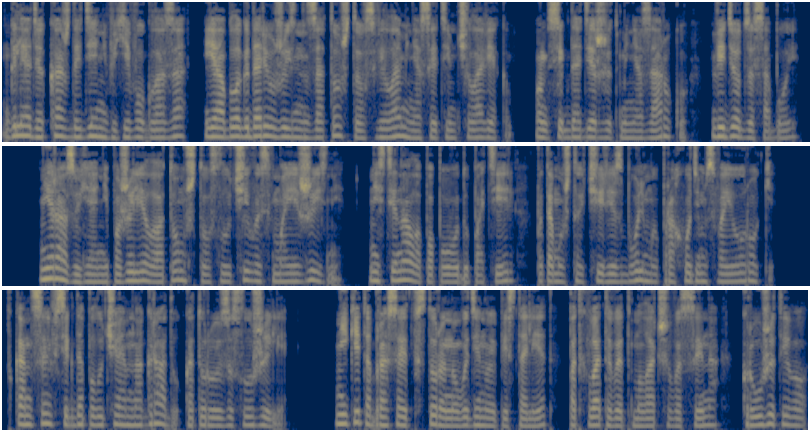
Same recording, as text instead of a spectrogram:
Глядя каждый день в его глаза, я благодарю жизнь за то, что свела меня с этим человеком. Он всегда держит меня за руку, ведет за собой. Ни разу я не пожалела о том, что случилось в моей жизни, не стенала по поводу потерь, потому что через боль мы проходим свои уроки. В конце всегда получаем награду, которую заслужили. Никита бросает в сторону водяной пистолет, подхватывает младшего сына, кружит его,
